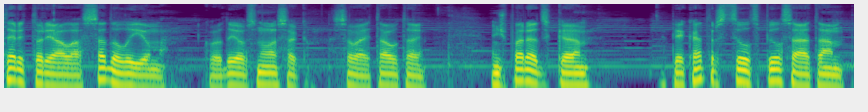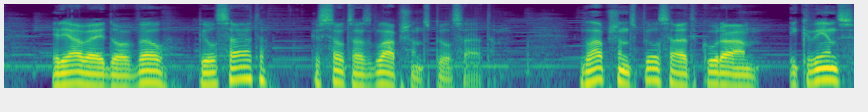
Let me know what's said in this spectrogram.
teritoriālā sadalījuma, ko Dievs nosaka savai tautai, viņš paredz, ka pie katras cilts pilsētām ir jāveido vēl pilsēta, kas saucās glābšanas pilsēta. Glābšanas pilsēta, kurā ik viens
